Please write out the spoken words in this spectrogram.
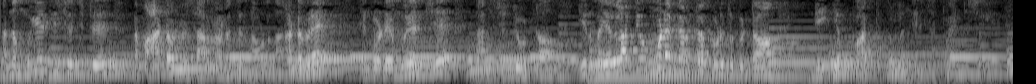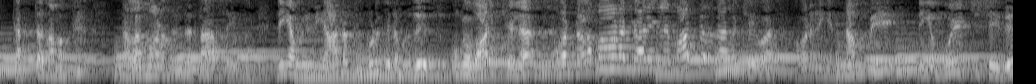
அந்த முயற்சி செஞ்சுட்டு நம்ம ஆண்டவருக்கு சரணடைஞ்சிடணும் அவ்வளவுதான். ஆண்டவரே எங்களுடைய முயற்சியை நாங்க செஞ்சு விட்டோம் இனிமே எல்லாத்தையும் உம்மட கருத்துல கொடுத்துக்கிட்டோம். நீங்க பார்த்து கொள்ளுங்க ஏசப்பா என்று சொல்லி. கர்த்தர் நமக்கு நலமானதை தான் செய்வார். நீங்க அப்படி நீங்க ஆண்டவருக்கு கொடுக்கிற பொழுது உங்க வாழ்க்கையில அவர் நலமான காரியங்களை மாத்திரம் தாங்க செய்வார். அவரை நீங்க நம்பி நீங்க முயற்சி செய்து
